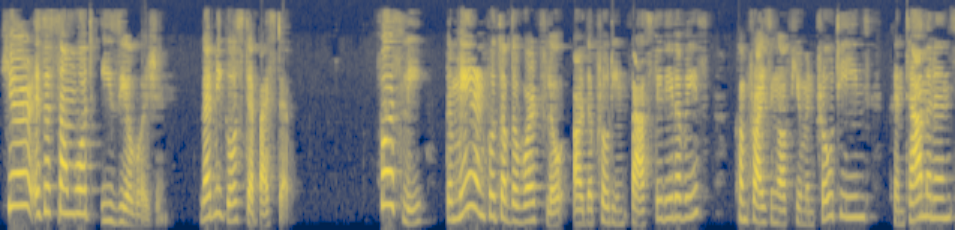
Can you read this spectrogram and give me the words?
Here is a somewhat easier version. Let me go step by step. Firstly, the main inputs of the workflow are the protein FASTA database comprising of human proteins, contaminants,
